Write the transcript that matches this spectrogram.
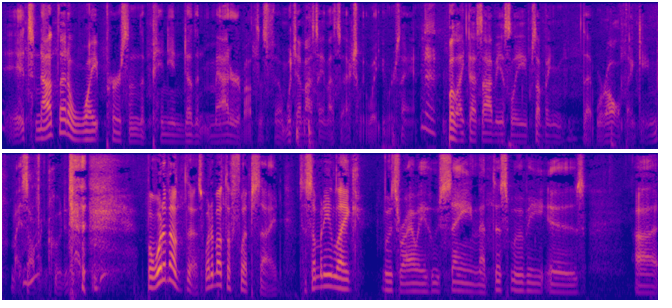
it's not that a white person's opinion doesn't matter about this film, which I'm not saying that's actually what you were saying. But, like, that's obviously something that we're all thinking, myself mm-hmm. included. But what about this? What about the flip side? To somebody like Boots Riley, who's saying that this movie is uh,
